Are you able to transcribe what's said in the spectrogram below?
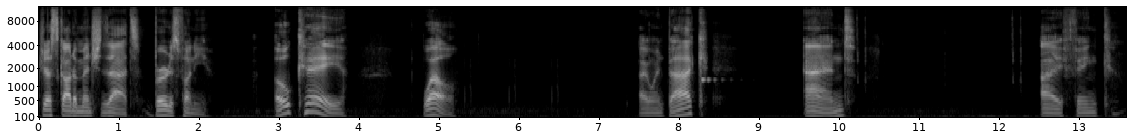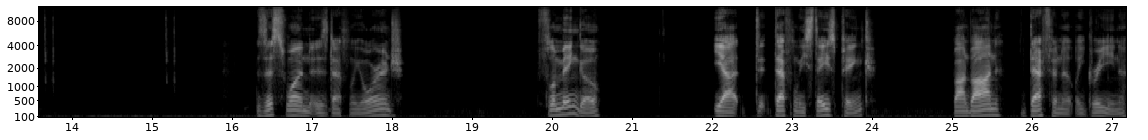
just gotta mention that. Bird is funny. Okay. Well, I went back and I think this one is definitely orange. Flamingo, yeah, definitely stays pink. Bon Bon, definitely green.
